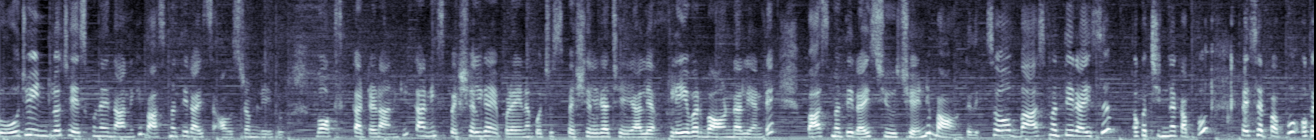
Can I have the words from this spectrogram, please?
రోజు ఇంట్లో చేసుకునే దానికి బాస్మతి రైస్ అవసరం లేదు. బాక్స్ కట్టడానికి. కానీ స్పెషల్గా ఎప్పుడైనా కొంచెం స్పెషల్గా చేయాలి ఆ ఫ్లేవర్ బాగుండాలి అంటే బాస్మతి రైస్ యూజ్ చేయండి బాగుంటుంది. సో బాస్మతి రైస్ ఒక చిన్న కప్పు పెసరపప్పు ఒక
